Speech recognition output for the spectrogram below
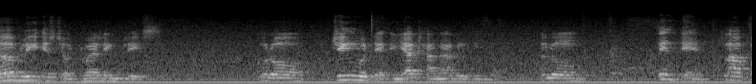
lovely is your dwelling place ကိုရောကျင်းဝတ်တဲ့အရာဌာနတို့ဒီအလုံးတင့်တယ်လှပ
